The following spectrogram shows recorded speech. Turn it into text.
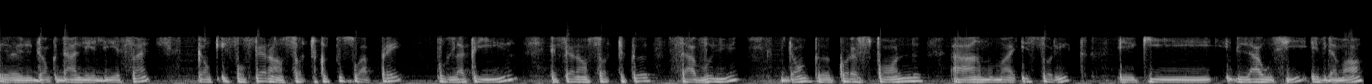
euh, donc dans les lieux saints. Donc il faut faire en sorte que tout soit prêt pour l'accueillir et faire en sorte que sa venue donc corresponde à un moment historique et qui là aussi évidemment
